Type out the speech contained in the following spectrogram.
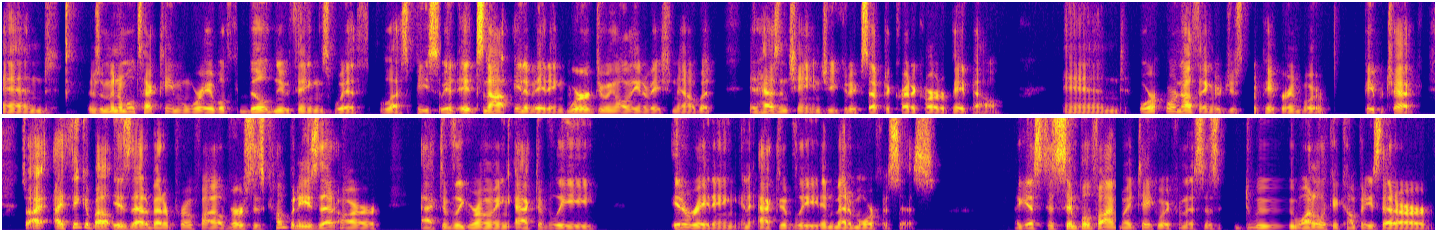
And there's a minimal tech team and we're able to build new things with less pieces. It, it's not innovating. We're doing all the innovation now, but it hasn't changed. You could accept a credit card or PayPal and or or nothing or just a paper invoice or paper check. So I, I think about is that a better profile versus companies that are actively growing, actively iterating, and actively in metamorphosis. I guess to simplify my takeaway from this is do we want to look at companies that are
